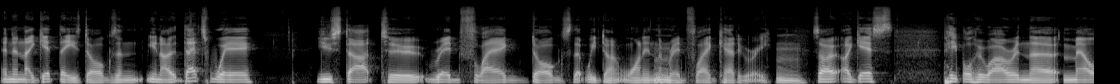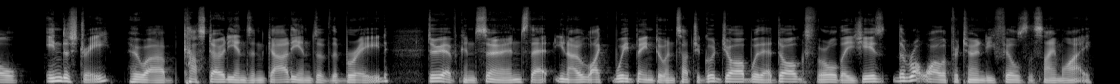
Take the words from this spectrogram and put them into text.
And then they get these dogs and you know that's where you start to red flag dogs that we don't want in the hmm. red flag category. Hmm. So I guess people who are in the Mal industry, who are custodians and guardians of the breed, do have concerns that, you know, like we've been doing such a good job with our dogs for all these years. The Rottweiler fraternity feels the same way.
